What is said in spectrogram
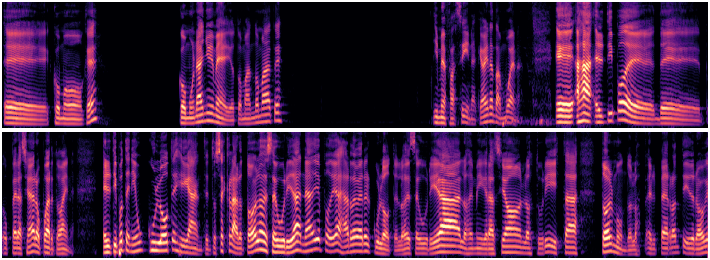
eh, como, ¿qué? Como un año y medio tomando mate. Y me fascina, qué vaina tan buena. Eh, ajá, el tipo de, de operación aeropuerto, vaina el tipo tenía un culote gigante. Entonces, claro, todos los de seguridad, nadie podía dejar de ver el culote. Los de seguridad, los de migración, los turistas, todo el mundo. el perro antidroga,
